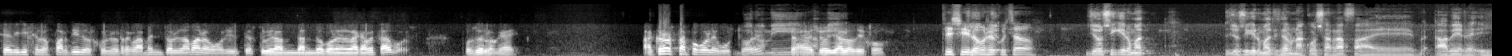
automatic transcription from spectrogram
se dirigen los partidos con el reglamento en la mano, como si te estuvieran dando con él en la cabeza, pues, pues es lo que hay. A Cross tampoco le gustó, Bueno, ¿eh? a mí- o sea, a eso mí- ya lo dijo. Sí, sí, Yo- lo hemos yo- escuchado. Yo sí quiero mat- yo sí quiero matizar una cosa, Rafa. Eh, a ver, eh,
